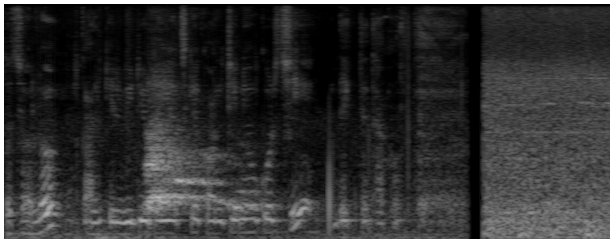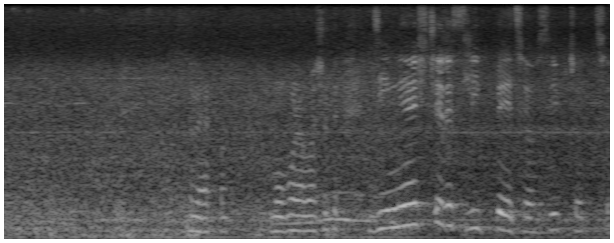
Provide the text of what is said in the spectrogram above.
তো চলো, কালকের ভিডিওটাই আজকে কন্টিনিউ করছি। দেখতে থাকো। দেখো মোহর আমার সাথে জিমে এসছে রে স্লিপ পেয়েছে ও স্লিপ চড়ছে।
